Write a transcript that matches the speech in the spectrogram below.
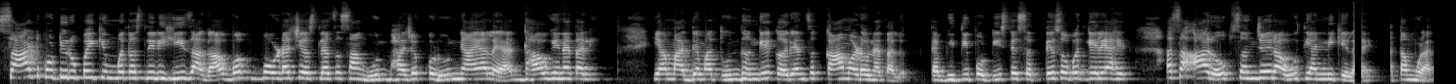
साठ कोटी रुपये किंमत असलेली ही जागा वक्फ बोर्डाची असल्याचं सांगून भाजपकडून न्यायालयात धाव घेण्यात आली. या माध्यमातून धंगेकर यांचं काम अडवण्यात आलं. त्या भीतीपोटीस ते सत्तेसोबत गेले आहेत असा आरोप संजय राऊत यांनी केला आहे आता मुळात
